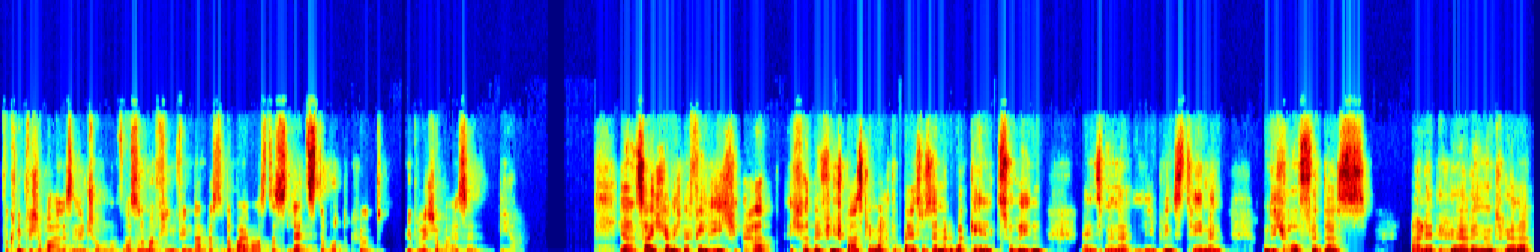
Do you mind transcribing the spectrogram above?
Verknüpfe ich aber alles in den Shownotes. Also nochmal vielen, vielen Dank, dass du dabei warst. Das letzte Wort gehört üblicherweise dir. Ja, dann sage ich gar nicht mehr viel. Ich hat, ich hat mir viel Spaß gemacht, dabei zu sein, mal über Geld zu reden, eines meiner Lieblingsthemen. Und ich hoffe, dass alle Hörerinnen und Hörer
